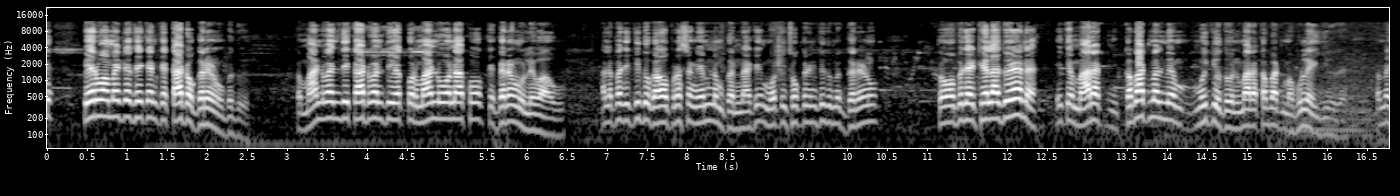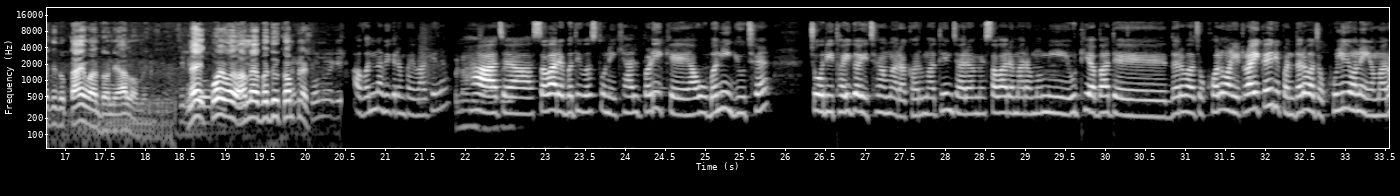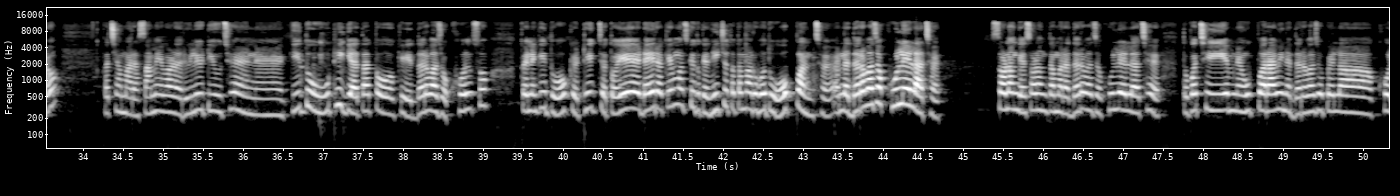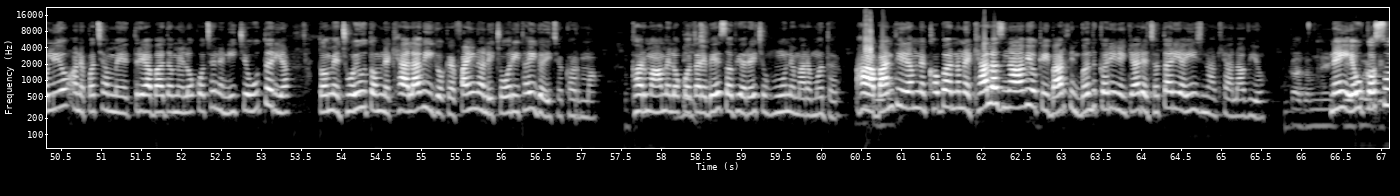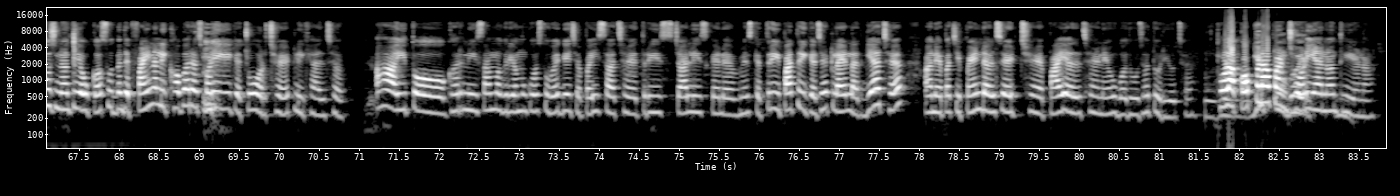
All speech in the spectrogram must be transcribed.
પહેરવા માટે થઈ કારણ કે કાંટો ઘરેણું બધું તો માંડવાનથી કાઢવાનથી એક વાર માંડવો નાખો કે ઘરેણું લેવા આવું. એટલે પછી કીધું કે આવો પ્રસંગ એમને કરી નાખી. મોટી છોકરીને કીધું મેં ઘરેણું. તો બધા ઠેલા જોયા ને એ કે મારા કબાટમાં જ મેં મૂક્યું હતું ને મારા કબાટમાં ભૂલાઈ ગયું છે. તમે કીધું કાંઈ વાંધો નહીં હાલો મેં કીધું. નહીં કોઈ અમે બધું કમ્પ્લેટ આ વંદના વિક્રમભાઈ વાઘેલા? હા આજે આ સવારે બધી વસ્તુની ખ્યાલ પડી કે આવું બની ગયું છે. ચોરી થઈ ગઈ છે અમારા ઘરમાંથી. ને જ્યારે અમે સવારે મારા મમ્મી ઉઠ્યા બાદ એ દરવાજો ખોલવાની ટ્રાય કરી પણ દરવાજો ખુલ્યો નહીં અમારો. પછી અમારા સામેવાળા રિલેટિવ છે એને કીધું, ઉઠી ગયા હતા તો કે દરવાજો ખોલશો. તો એને કીધું, ઓકે, ઠીક છે. તો એ ડાયરેક્ટ એમ જ કીધું કે, નીચે તો તમારું બધું ઓપન છે. એટલે દરવાજા ખુલેલા છે. સળંગે સળંગ તમારા દરવાજા ખુલેલા છે. તો પછી એમને ઉપર આવીને દરવાજો પહેલાં ખોલ્યો અને પછી અમે ત્રિયા બાદ અમે લોકો છે ને નીચે ઉતર્યા. તો અમે જોયું, તો અમને ખ્યાલ આવી ગયો કે ફાઇનલી ચોરી થઈ ગઈ છે ઘરમાં. ઘરમાં અમે લોકો અત્યારે બે સભ્ય રહે છે હું ને મારા મધર હા બાંધથી અમને ખબર અમને ખ્યાલ જ ના આવ્યો કે બહારથી બંધ કરીને ક્યારે જતા રહ્યા એ જ ના ખ્યાલ આવ્યો. નહીં એવું કશું જ નથી એવું કશું જ નથી. ફાઇનલી ખબર જ પડી ગઈ કે ચોર છે એટલી ખ્યાલ છે. હા એ તો ઘરની સામગ્રી અમુક વસ્તુ વહી ગઈ છે પૈસા છે ત્રીસ ચાલીસ કે મીન્સ કે ત્રીસ પાંત્રીસ કે જેટલા એટલા ગયા છે અને પછી પેન્ડલ સેટ છે પાયલ છે ને એવું બધું જતું રહ્યું છે. થોડા કપડાં પણ છોડ્યા નથી એના.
